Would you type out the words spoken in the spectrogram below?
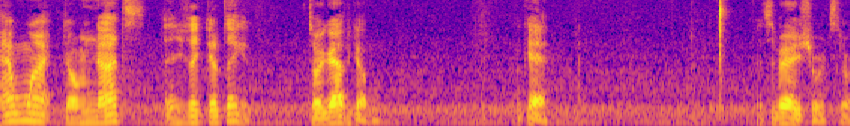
I want donuts. And he's like, go take it. So I grabbed a couple. Okay. It's a very short story.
